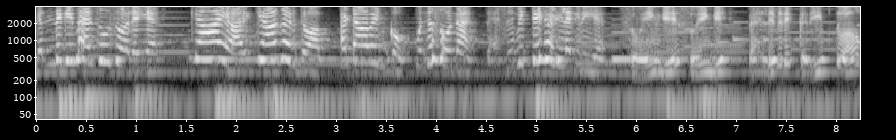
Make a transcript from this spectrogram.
गंदगी महसूस हो रही है। क्या यार क्या करते हो आप? हटाओ इनको मुझे सोना है। वैसे भी इतनी ठंड लग रही है। सोएँगे सोएँगे। पहले मेरे करीब तो आओ।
